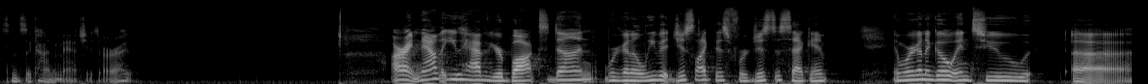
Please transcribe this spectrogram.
since it kind of matches. All right. All right, now that you have your box done, we're going to leave it just like this for just a second. And we're going to go into uh,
